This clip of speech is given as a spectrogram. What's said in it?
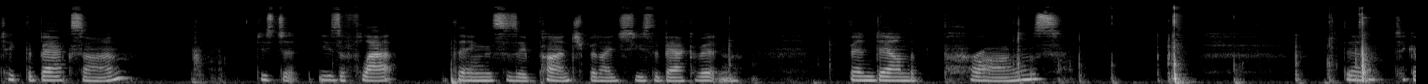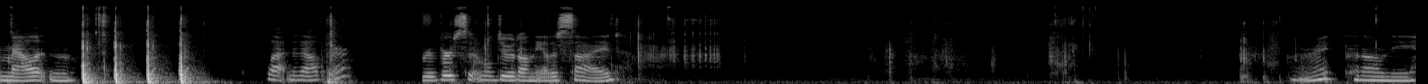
take the backs on, just to use a flat thing. This is a punch, but I just use the back of it and bend down the prongs. Then take a mallet and flatten it out there. Reverse it and we'll do it on the other side. All right, put on the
